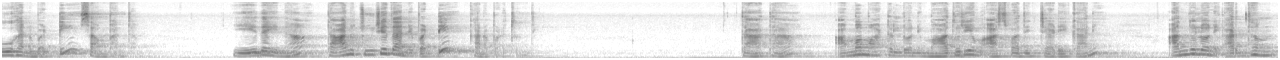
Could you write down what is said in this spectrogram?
ఊహను బట్టి సంబంధం. ఏదైనా తాను చూచేదాన్ని బట్టి కనపడుతుంది. తాత అమ్మ మాటల్లోని మాధుర్యం ఆస్వాదించాడే కానీ అందులోని అర్థం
